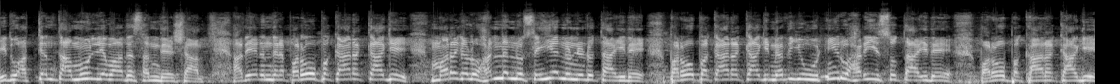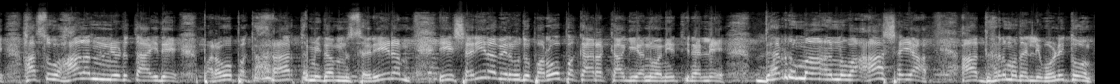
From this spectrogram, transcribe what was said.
ಇದು ಅತ್ಯಂತ ಅಮೂಲ್ಯವಾದ ಸಂದೇಶ. ಅದೇನೆಂದರೆ ಪರೋಪಕಾರಕ್ಕಾಗಿ ಮರಗಳು ಹಣ್ಣನ್ನು ಸಿಹಿಯನ್ನು ನೀಡುತ್ತಾ ಇದೆ. ಪರೋಪಕಾರಕ್ಕಾಗಿ ನದಿಯು ನೀರು ಹರಿಯಿಸುತ್ತಾ ಇದೆ. ಪರೋಪಕಾರಕ್ಕಾಗಿ ಹಸು ಹಾಲನ್ನು ನೀಡುತ್ತಾ ಇದೆ. ಪರೋಪಕಾರಾರ್ಥಮಿದಂ ಶರೀರಂ. ಈ ಶರೀರವಿರುವುದು ಪರೋಪಕಾರಕ್ಕಾಗಿ ಅನ್ನುವ ನೀತಿನಲ್ಲಿ ಧರ್ಮ ಅನ್ನುವ ಆಶಯ ಆ ಧರ್ಮದಲ್ಲಿ ಒಳಿತು.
